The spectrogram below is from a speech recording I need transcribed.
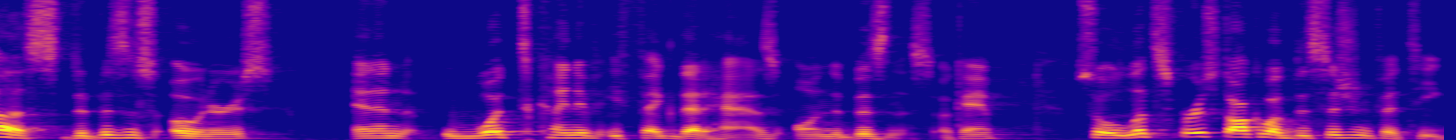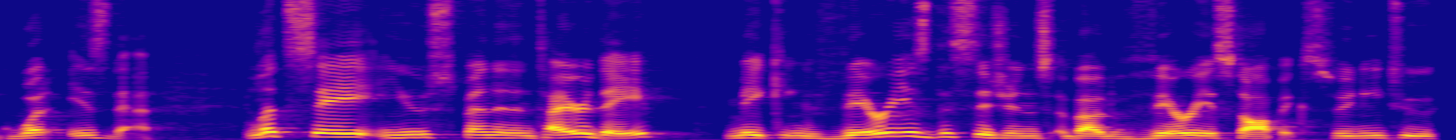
us, the business owners, and what kind of effect that has on the business, okay? So let's first talk about decision fatigue. What is that? Let's say you spend an entire day making various decisions about various topics. So you need to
